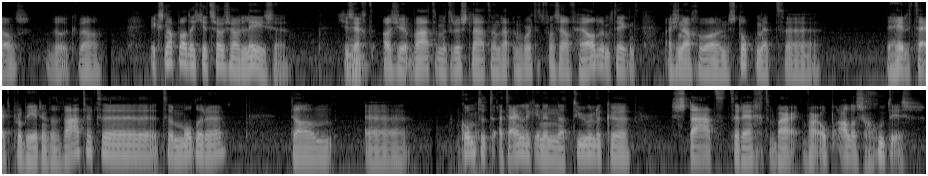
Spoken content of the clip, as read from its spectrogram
Althans, wil ik wel. Ik snap wel dat je het zo zou lezen. Je zegt, als je water met rust laat, dan, wordt het vanzelf helder. Dat betekent, als je nou gewoon stopt met uh, de hele tijd proberen dat water te, te modderen, dan uh, komt het uiteindelijk in een natuurlijke staat terecht waar, waarop alles goed is.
